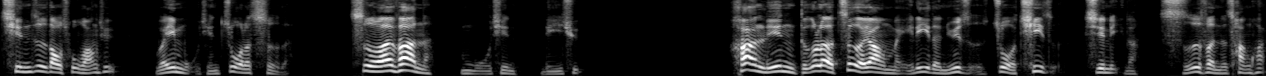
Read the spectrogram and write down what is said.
亲自到厨房去，为母亲做了吃的。吃完饭呢，母亲离去。翰林得了这样美丽的女子做妻子，心里呢十分的畅快。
